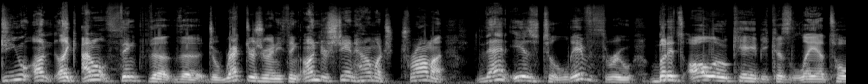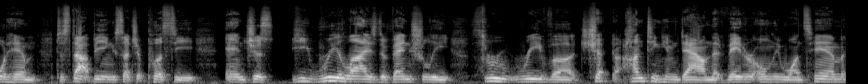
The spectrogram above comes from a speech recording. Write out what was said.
Do you un- like? I don't think the the directors or anything understand how much trauma that is to live through, but it's all okay because Leia told him to stop being such a pussy, and just he realized eventually through Reva ch- hunting him down that Vader only wants him,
